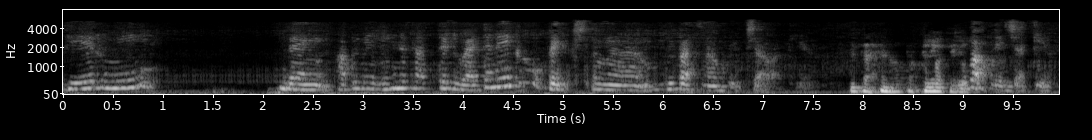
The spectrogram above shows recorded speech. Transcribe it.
තේරුමේ දැන් අපි මේ නිහඬ සත්‍යෙට වැටෙන එක උපේක්ෂ විපස්සනා උපේක්ෂාවක් කියලා. විපස්සනා උපක්ලේශ. උපක්ලේශ කියලා.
